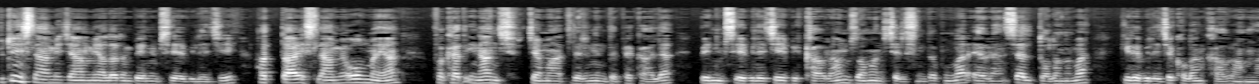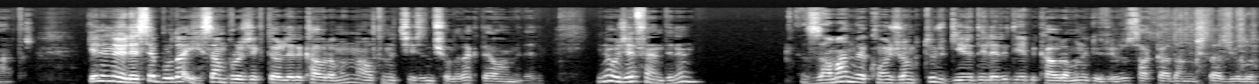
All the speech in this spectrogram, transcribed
bütün İslami camiaların benimseyebileceği, hatta İslami olmayan fakat inanç cemaatlerinin de pekala benimseyebileceği bir kavram zaman içerisinde bunlar evrensel dolanıma girebilecek olan kavramlardır. Gelin öyleyse burada ihsan projektörleri kavramının altını çizmiş olarak devam edelim. Yine Hoca Efendi'nin zaman ve konjonktür girdileri diye bir kavramını görüyoruz. Hakkı Adanmışlar Yolu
